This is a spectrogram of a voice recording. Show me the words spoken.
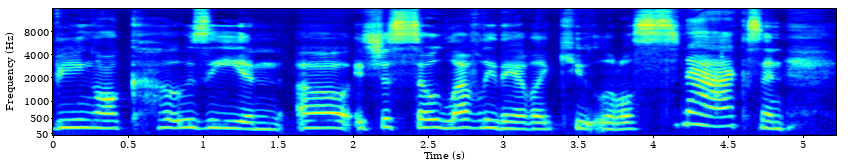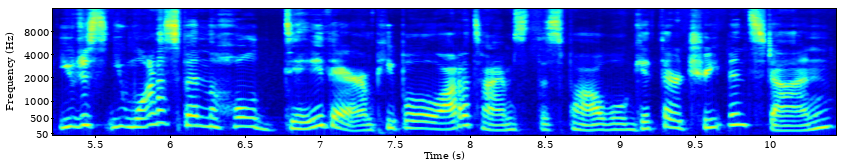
being all cozy and oh, it's just so lovely. They have like cute little snacks and you just you want to spend the whole day there. And people a lot of times the spa will get their treatments done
